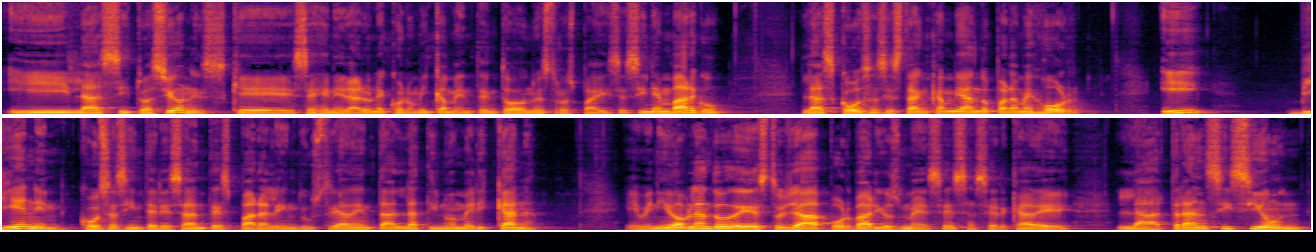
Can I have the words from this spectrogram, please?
y las situaciones que se generaron económicamente en todos nuestros países. Sin embargo, las cosas están cambiando para mejor y vienen cosas interesantes para la industria dental latinoamericana. He venido hablando de esto ya por varios meses acerca de la transición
